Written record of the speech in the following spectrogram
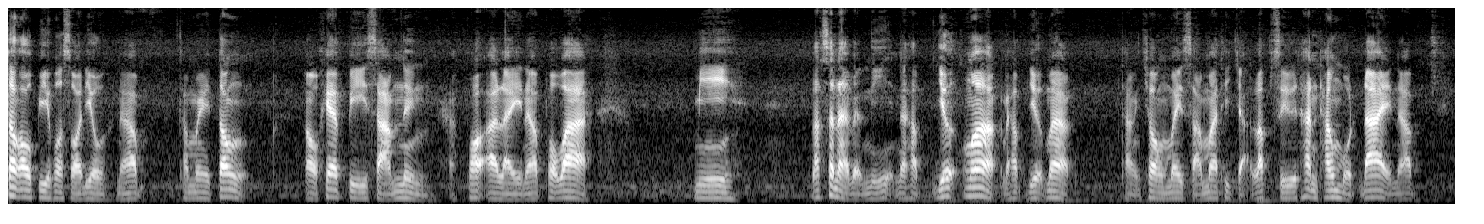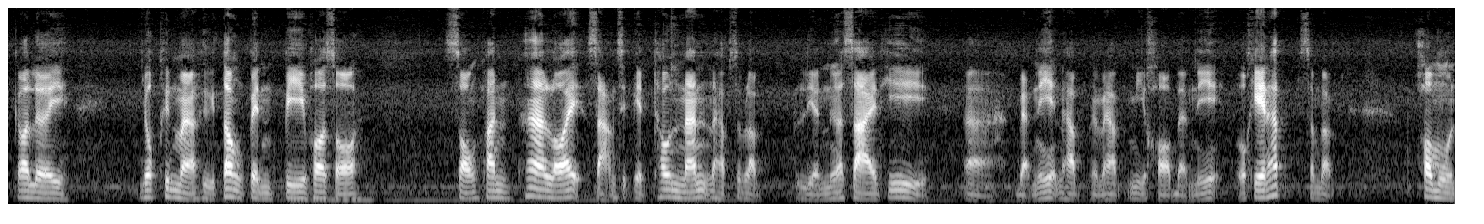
ต้องเอาปีพศเดียวนะครับทำไมต้องเอาแค่ปี 31 เพราะอะไรนะครับ เพราะว่ามีลักษณะแบบนี้นะครับ เยอะมากนะครับ เยอะมากทางช่องไม่สามารถที่จะรับซื้อท่านทั้งหมดได้นะครับ ก็เลยยกขึ้นมาคือต้องเป็นปีพศ 2,531 เท่านั้นนะครับสำหรับเหรียญเนื้อทรายที่แบบนี้นะครับเห็นไหมครับมีขอบแบบนี้โอเคนะครับสำหรับข้อมูล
